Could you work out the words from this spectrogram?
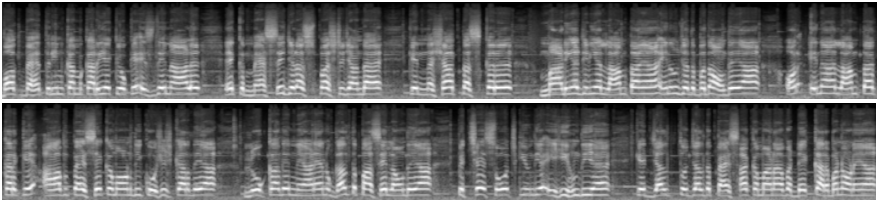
ਬਹੁਤ ਬਿਹਤਰੀਨ ਕੰਮ ਕਰ ਰਹੀ ਹੈ ਕਿਉਂਕਿ ਇਸ ਦੇ ਨਾਲ ਇੱਕ ਮੈਸੇਜ ਜਿਹੜਾ ਸਪਸ਼ਟ ਜਾਂਦਾ ਹੈ ਕਿ ਨਸ਼ਾ ਤਸਕਰ ਮਾੜੀਆਂ ਜਿਹੜੀਆਂ ਲਾਮਤਾਂ ਆ, ਇਹਨਾਂ ਨੂੰ ਜਦ ਵਧਾਉਂਦੇ ਆ ਔਰ ਇਹਨਾਂ ਲਾਮਤਾਂ ਕਰਕੇ ਆਪ ਪੈਸੇ ਕਮਾਉਣ ਦੀ ਕੋਸ਼ਿਸ਼ ਕਰਦੇ ਆ, ਲੋਕਾਂ ਦੇ ਨਿਆਣਿਆਂ ਨੂੰ ਗਲਤ ਪਾਸੇ ਲਾਉਂਦੇ ਆ, ਪਿੱਛੇ ਸੋਚ ਕੀ ਹੁੰਦੀ ਹੈ, ਇਹੀ ਹੁੰਦੀ ਹੈ ਕਿ ਜਲਦ ਤੋਂ ਜਲਦ ਪੈਸਾ ਕਮਾਉਣਾ, ਵੱਡੇ ਘਰ ਬਣਾਉਣੇ ਆ,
